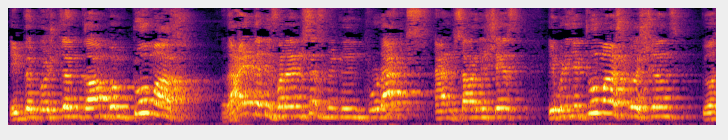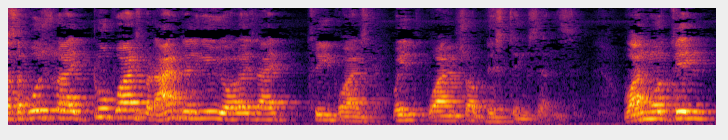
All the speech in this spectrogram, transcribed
If the question come from 2 marks, write the differences between products and services. If it is a 2 marks questions, you are supposed to write 2 points but I am telling you, you always write 3 points with points of distinctions. One more thing,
